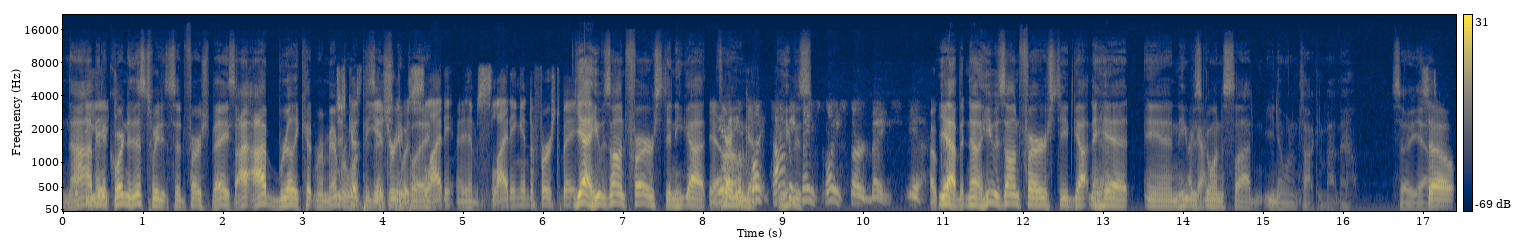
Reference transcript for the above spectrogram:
Nah, I mean, according to this tweet, it said first base. I, I really couldn't remember because the injury he was played. sliding, him sliding into first base. Yeah, he was on first and he got Yeah. Yeah, thrown. he okay. Tommy He was- Tanks plays third base. Yeah. Okay. Yeah, but no, he was on first. He'd gotten a Yeah. hit and he was got it. going to slide. You know what I'm talking about now. So yeah. So,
